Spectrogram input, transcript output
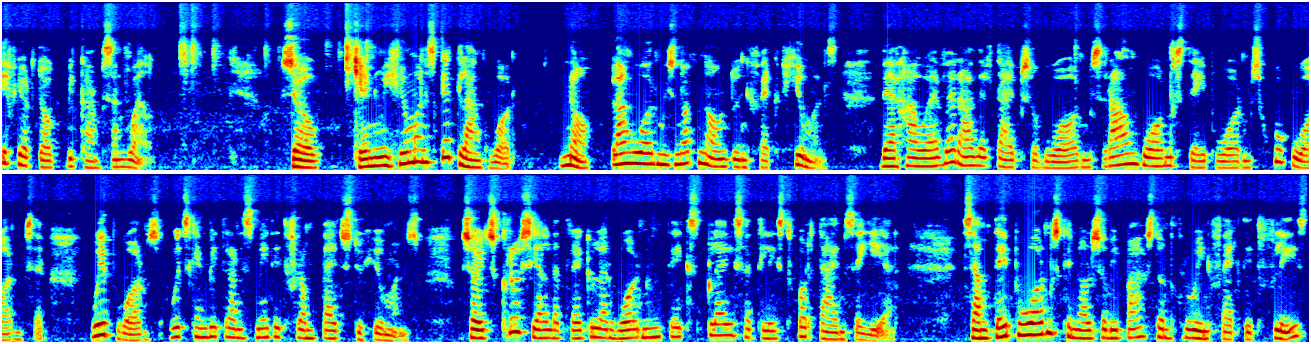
if your dog becomes unwell. So, can we humans get lungworm? No, lungworm is not known to infect humans. There are, however, other types of worms, roundworms, tapeworms, hookworms, and whipworms, which can be transmitted from pets to humans. So it's crucial that regular worming takes place at least four times a year. Some tapeworms can also be passed on through infected fleas,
